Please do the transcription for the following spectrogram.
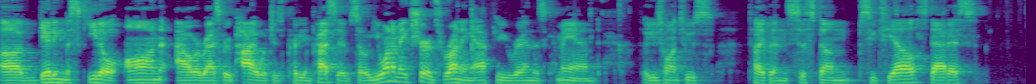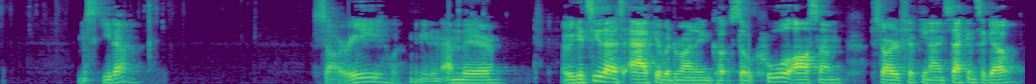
of getting mosquitto on our Raspberry Pi, which is pretty impressive. So you want to make sure it's running after you ran this command. So you just want to type in system ctl status mosquitto. Sorry, we need an M there. And we can see that it's active and running. So cool, awesome. Started 59 seconds ago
